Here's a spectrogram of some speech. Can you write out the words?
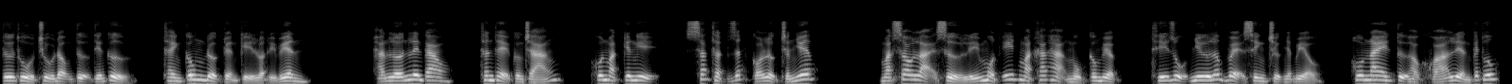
Từ thủ chủ động tự tiến cử, thành công được tuyển kỷ luật ủy viên. Hắn lớn lên cao, thân thể cường tráng, khuôn mặt kiên nghị, sắc thật rất có lực chấn nhiếp. Mặt sau lại xử lý một ít mặt khác hạng mục công việc, thí dụ như lớp vệ sinh trực nhật biểu, hôm nay tự học khóa liền kết thúc.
